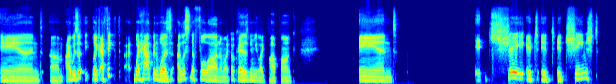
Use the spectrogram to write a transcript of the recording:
and um, I was uh, like, I think what happened was I listened to full on. I'm like, okay, this is gonna be like pop punk, and it cha- it it it changed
